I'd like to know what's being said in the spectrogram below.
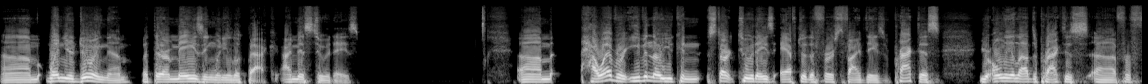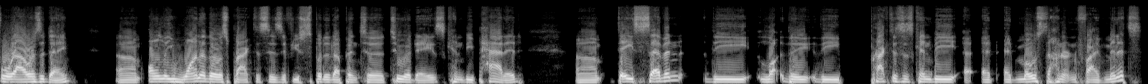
um, when you're doing them, but they're amazing when you look back. I miss two a days. Um, however, even though you can start two days after the first five days of practice, you're only allowed to practice uh, for four hours a day. Um, only one of those practices, if you split it up into two a days, can be padded. Um, day seven, the the the practices can be at, at most 105 minutes.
